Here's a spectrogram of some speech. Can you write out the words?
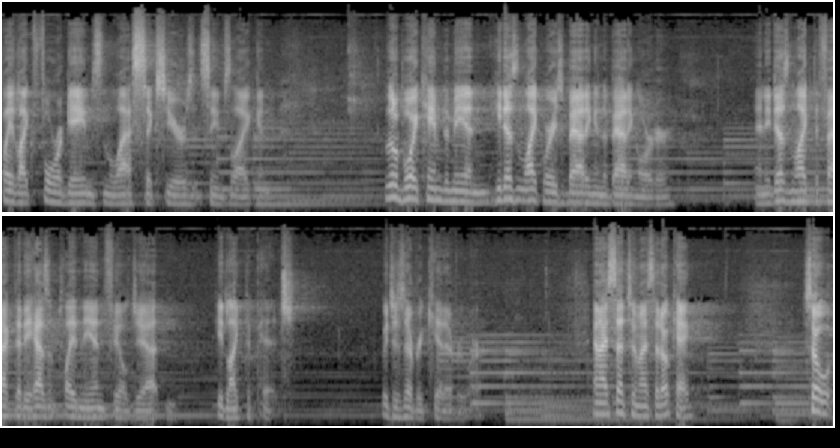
played like four games in the last six years, it seems like. And little boy came to me, and he doesn't like where he's batting in the batting order. And he doesn't like the fact that he hasn't played in the infield yet. He'd like to pitch, which is every kid everywhere. And I said to him, I said, okay, so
